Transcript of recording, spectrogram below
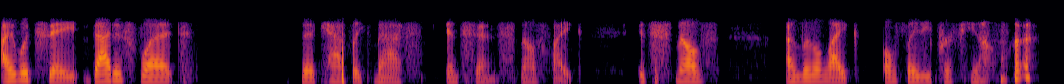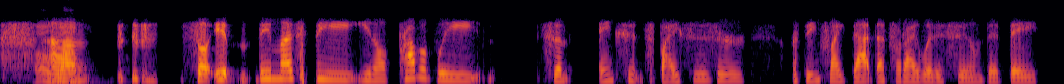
I would say that is what the Catholic Mass incense smells like. It smells a little like old lady perfume. Oh, wow. Um, so it they must be, you know, probably ancient spices or or things like that. That's what I would assume that they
